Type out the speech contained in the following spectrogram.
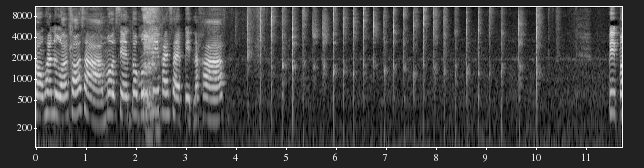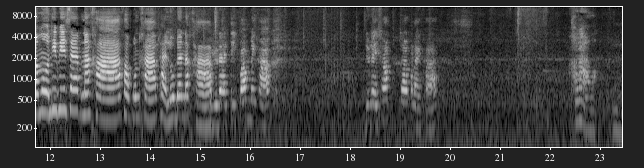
สองพันหนึ่งร้อยข้อสามหมดเสียงตบมือมีใครใส่ปิดนะคะ ปิดประมูลที่พี่แซบนะคะ ขอบคุณครับ ถ่ายรูปด้วยนะครับ อยู่ได้ตีป้อมไหมครับ อยู่ในชอบชอบอะไรคะเขาถามอะอืม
